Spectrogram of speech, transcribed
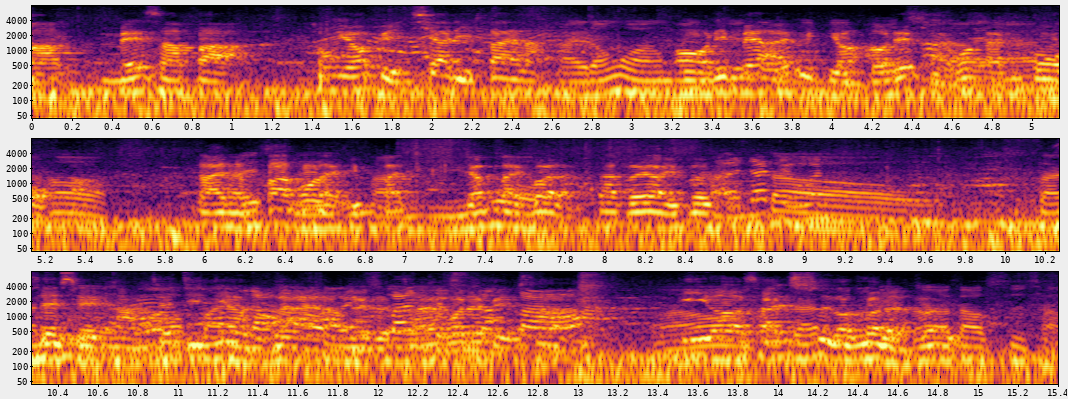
啊！买三百，葱油饼下礼拜啦。哦，你买海龙王，有好的服务在播。来两百过来一班，两百块，大哥要一份。谢谢啊，先尽量来，来放在边上。一二三四个客人场。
